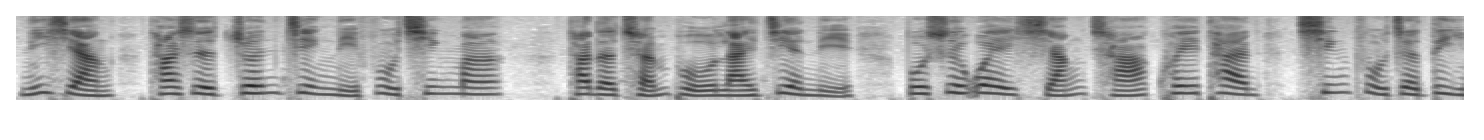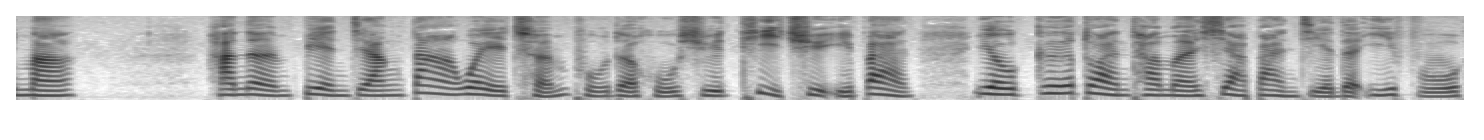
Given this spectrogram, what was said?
你想他是尊敬你父亲吗？他的臣仆来见你，不是为详查窥探倾覆这地吗？”哈嫩便将大卫臣仆的胡须剃去一半，又割断他们下半截的衣服，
